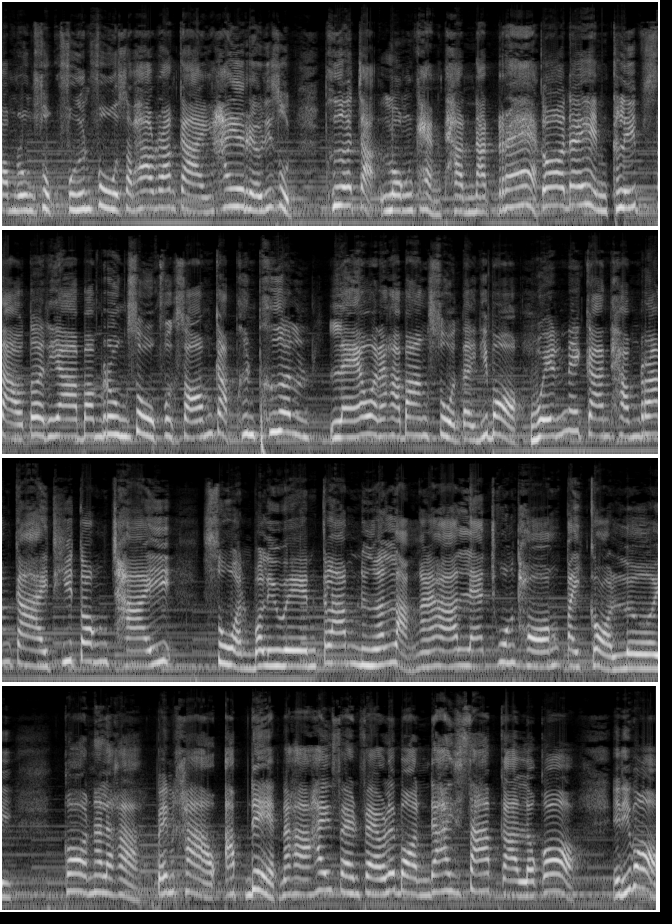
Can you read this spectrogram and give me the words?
บำรุงสุขฟื้นฟูสภาพร่างกายให้เร็วที่สุด เพื่อจะลงแข่งทันนัดแรก ก็ได้เห็นคลิปสาวเตยทยาบำรุงสุขฝึกซ้อมกับเพื่อนๆแล้วนะคะ บางส่วนแต่อย่างที่บอก เว้นในการทำร่างกายที่ต้องใช้ส่วนบริเวณกล้ามเนื้อหลังนะคะ และช่วงท้องไปก่อนเลยก็นั่นแหละค่ะ เป็นข่าวอัปเดตนะคะ ให้แฟนแฟนวอลเลย์บอลได้ทราบกันแล้วก็ อย่างที่บอก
